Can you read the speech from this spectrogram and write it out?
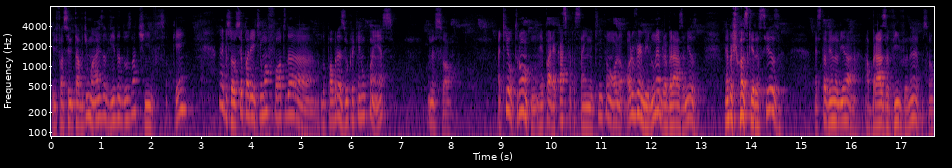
ele facilitava demais a vida dos nativos, ok? Aí, pessoal, eu separei aqui uma foto da, do pau-brasil, para quem não conhece. Olha só. Aqui é o tronco, repare, a casca está saindo aqui, então olha, olha o vermelho, não lembra a brasa mesmo? Lembra a churrasqueira acesa? Mas está vendo ali a, a brasa viva, né, pessoal?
